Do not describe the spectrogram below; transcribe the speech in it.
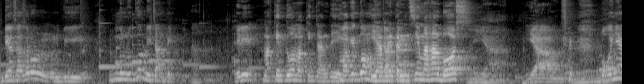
Dian Sastro lebih menurut gua lebih cantik. Jadi makin tua makin cantik. Makin tua makin Iya, cantik. maintenance-nya mahal, Bos. iya, iya. Pokoknya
